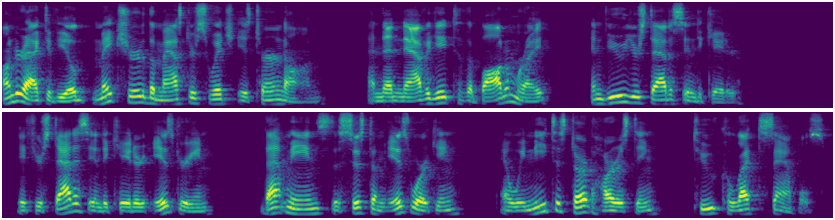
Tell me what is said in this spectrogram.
Under Active Yield, make sure the master switch is turned on, and then navigate to the bottom right and view your status indicator. If your status indicator is green, that means the system is working and we need to start harvesting to collect samples.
